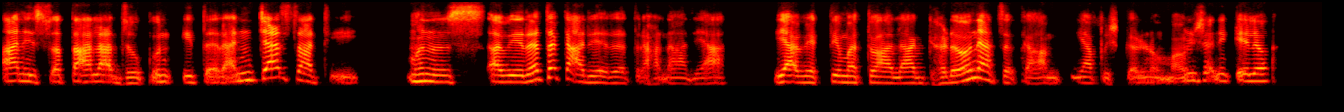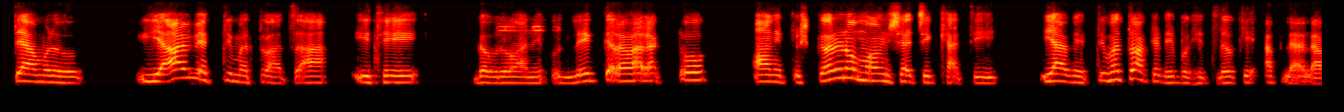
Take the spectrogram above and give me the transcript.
आणि स्वतःला झोकून इतरांच्या साठी म्हणून अविरत कार्यरत राहणाऱ्या या व्यक्तिमत्वाला घडवण्याचं काम या पुष्कर्ण नवमांशाने केलं. त्यामुळं या व्यक्तिमत्वाचा इथे गौरवाने उल्लेख करावा लागतो आणि पुष्कर्ण वंशाची ख्याती या व्यक्तिमत्वाकडे बघितलं की आपल्याला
